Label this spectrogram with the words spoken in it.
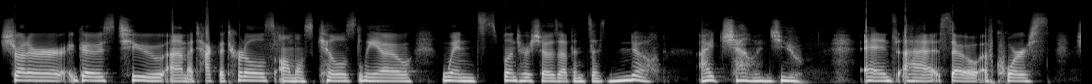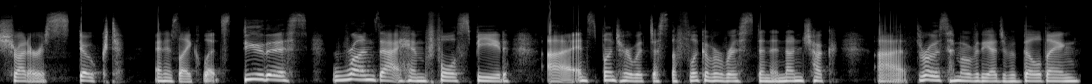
Shredder goes to um, attack the turtles, almost kills Leo when Splinter shows up and says, No, I challenge you. And uh, so, of course, Shredder is stoked and is like, Let's do this, runs at him full speed. Uh, and Splinter, with just the flick of a wrist and a nunchuck, uh, throws him over the edge of a building.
